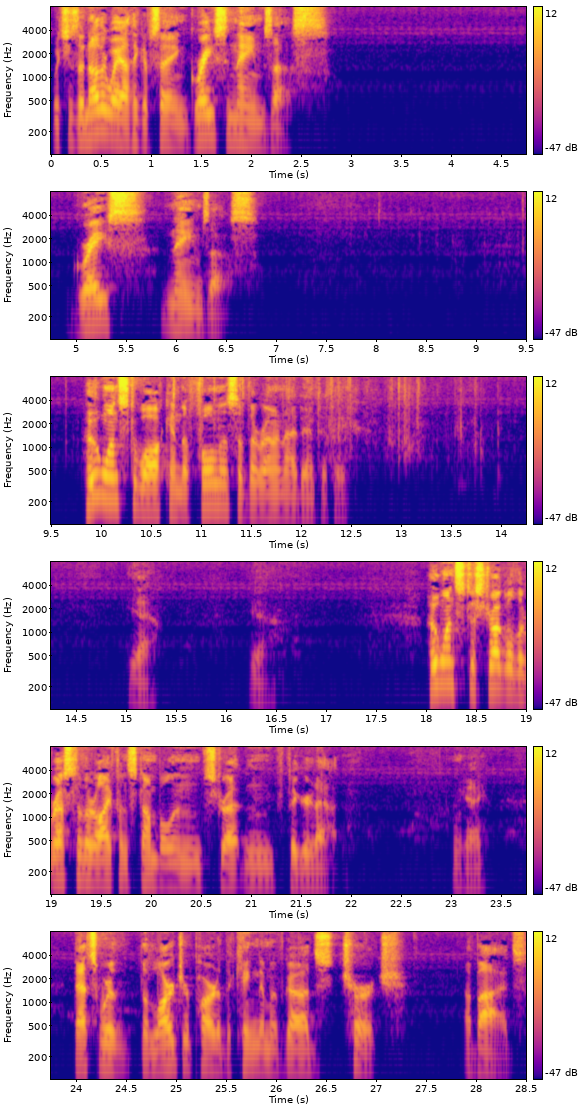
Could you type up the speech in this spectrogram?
Which is another way, I think, of saying grace names us. Grace names us. Who wants to walk in the fullness of their own identity? Yeah. Yeah. Who wants to struggle the rest of their life and stumble and strut and figure it out? Okay. That's where the larger part of the kingdom of God's church abides,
